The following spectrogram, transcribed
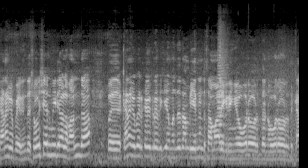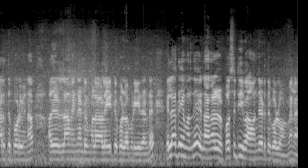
கணக்கு பேர். இந்த சோஷியல் மீடியால வந்தா இப்போ கணக்கு பேர் கேட்குற விஷயம் வந்து தம்பி என்னென்னு சமாளிக்கிறீங்க? ஒரு ஒருத்தன் ஒரு ஒருத்தர் கருத்து போடுவீங்கன்னா அது எல்லாம் என்னென்று உங்களால் ஏற்றுக்கொள்ள முடியுதுன்னு எல்லாத்தையும் வந்து நாங்கள் பாசிட்டிவாக வந்து எடுத்துக்கொள்ளணும் என்ன?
